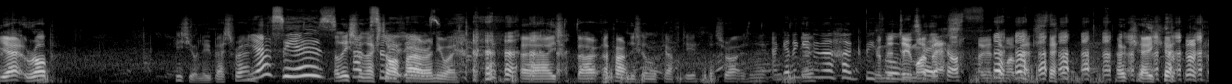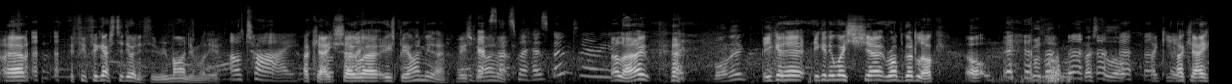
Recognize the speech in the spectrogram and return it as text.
yeah, Rob. He's your new best friend. Yes, he is. At least for the next half hour, is. anyway. uh, he's, uh, apparently, he's going to look after you. That's right, isn't it? I'm going to give Yeah. him a hug I'm before going to we do my take best. off. I'm going to do my best. Okay. um, if he forgets to do anything, remind him, will you? I'll try. Okay. I'll so try. uh, who's behind me then? Who's yes, behind me? that's my husband. There he. Hello. Morning. Are you gonna you gonna wish uh, Rob good luck? Oh, good luck. Best of luck. Thank you. Okay.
